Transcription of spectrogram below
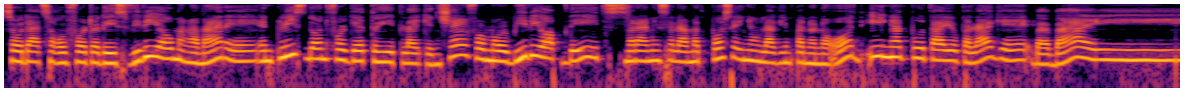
So that's all for today's video mga mare. And please don't forget to hit like and share for more video updates. Maraming salamat po sa inyong laging panonood. Ingat po tayo palagi. Bye-bye!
